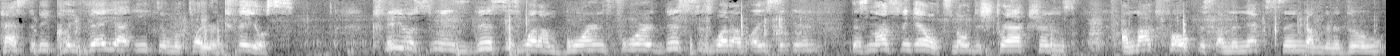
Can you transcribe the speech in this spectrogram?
has to be koiveya itim l'tayr, kfeus. Kfeus means this is what I'm born for, this is what I'm oisek in, there's nothing else, no distractions. I'm not focused on the next thing I'm going to do.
